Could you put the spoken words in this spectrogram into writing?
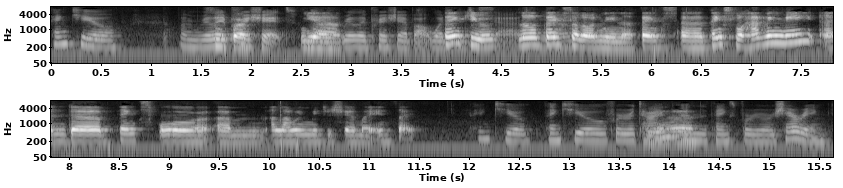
Thank you. I'm really Super. appreciate. Yeah. yeah. really appreciate about what. You said. Thank you. you. No, thanks yeah. a lot, Nina. Thanks. Uh, thanks for having me, and uh, thanks for um, allowing me to share my insight. Thank you. Thank you for your time, yeah. and thanks for your sharing.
